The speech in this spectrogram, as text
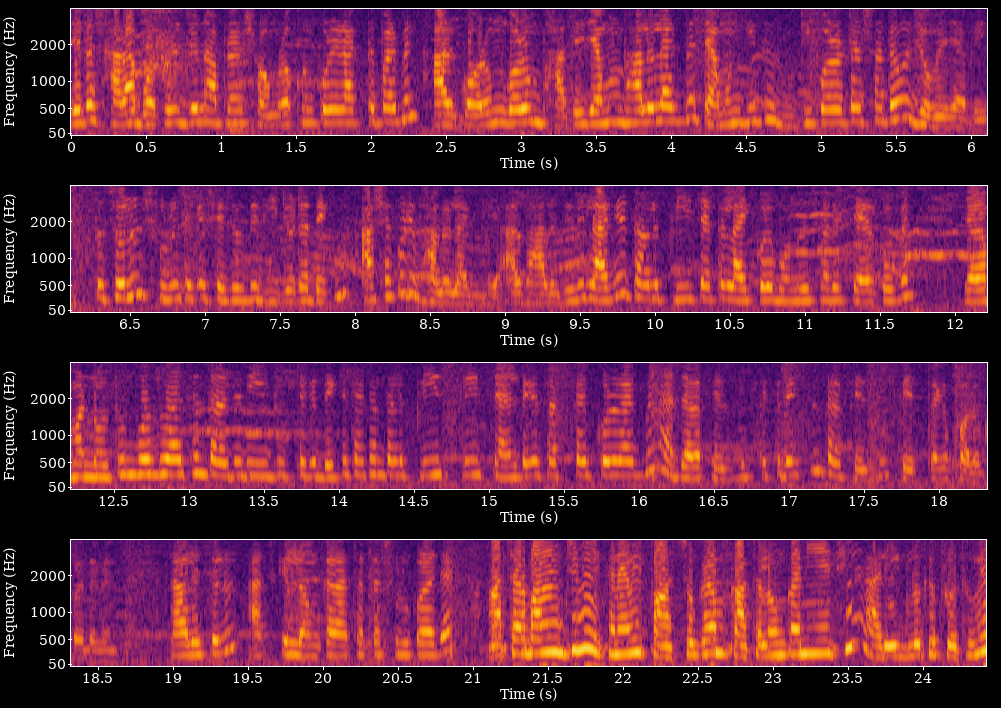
যেটা সারা বছরের জন্য আপনারা সংরক্ষণ করে রাখতে পারবেন, আর গরম গরম ভাতে যেমন ভালো লাগবে, তেমন কিন্তু রুটি পরোটার সাথেও জমে যাবে। তো চলুন শুরু থেকে শেষ অবধি ভিডিওটা দেখুন। আশা করি ভালো লাগবে। আর ভালো যদি লাগে, তাহলে প্লিজ একটা লাইক করে বন্ধুদের সাথে শেয়ার করবেন। যারা আমার নতুন বন্ধু আছেন, তারা যদি ইউটিউব থেকে দেখে থাকেন, তাহলে প্লিজ প্লিজ চ্যানেলটাকে সাবস্ক্রাইব করে রাখবেন। আর যারা ফেসবুক থেকে দেখছেন, তারা ফেসবুক পেজটাকে ফলো করে দেবেন। তাহলে চলুন আজকে লঙ্কার আচারটা শুরু করা যাক। আচার বানানোর জন্য এখানে আমি পাঁচশো গ্রাম কাঁচা লঙ্কা নিয়েছি। আর এগুলোকে প্রথমে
